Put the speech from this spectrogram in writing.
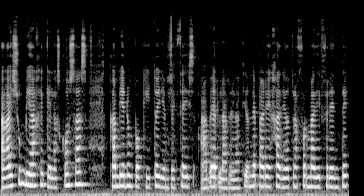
hagáis un viaje que las cosas cambien un poquito y empecéis a ver la relación de pareja de otra forma diferente,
